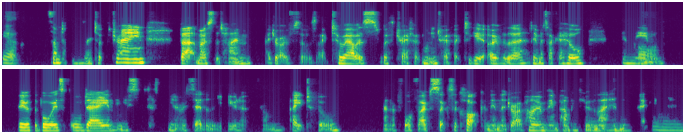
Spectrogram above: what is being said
Yeah. Sometimes I took the train, but most of the time I drove. So it was like two hours with traffic, morning traffic to get over the Rimutaka Hill. And then, oh. be with the boys all day, and then you you know we sat in the unit from eight till I don't know four, five, six o'clock, and then the drive home, then pumping through the night, and then back. Mm.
